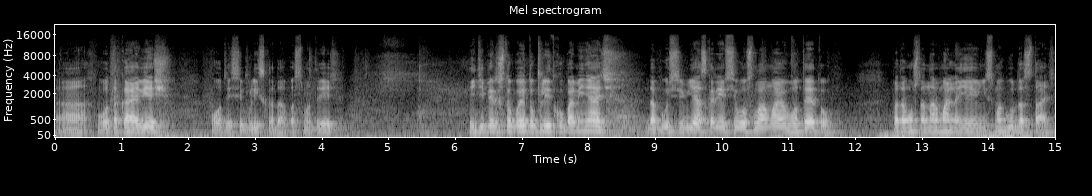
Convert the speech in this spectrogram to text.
а, вот такая вещь. Вот, если близко, да, посмотреть. И теперь, чтобы эту плитку поменять, допустим, я, скорее всего, сломаю вот эту потому что нормально я ее не смогу достать.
